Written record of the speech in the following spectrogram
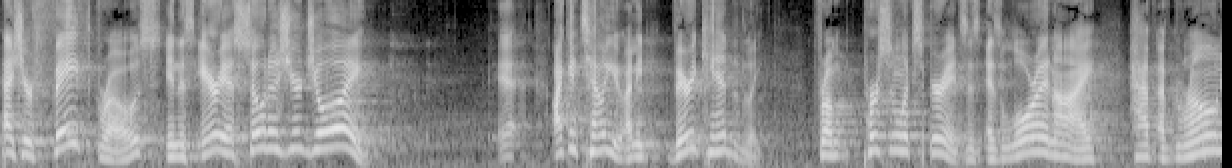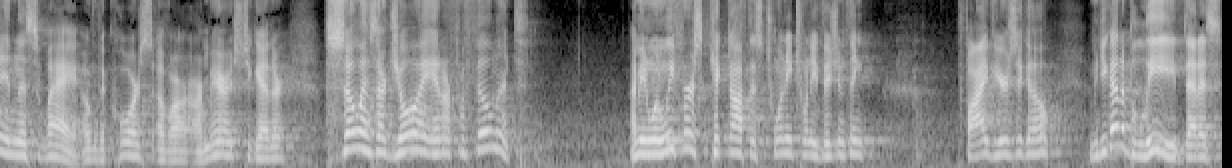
as your faith grows in this area, so does your joy. Eh, I can tell you, I mean, very candidly, from personal experiences, as, Laura and I have, have grown in this way over the course of our, our marriage together, so has our joy and our fulfillment. I mean, when we first kicked off this 2020 vision thing five years ago, I mean, you got to believe that as,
